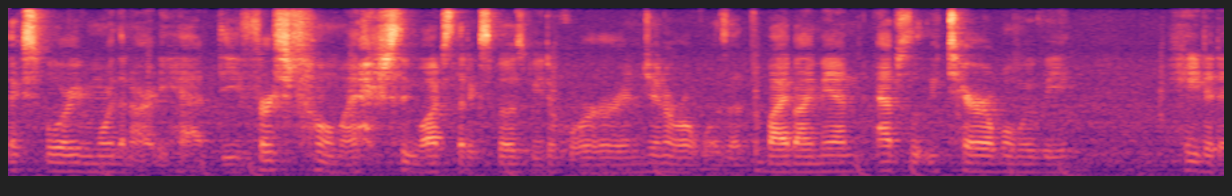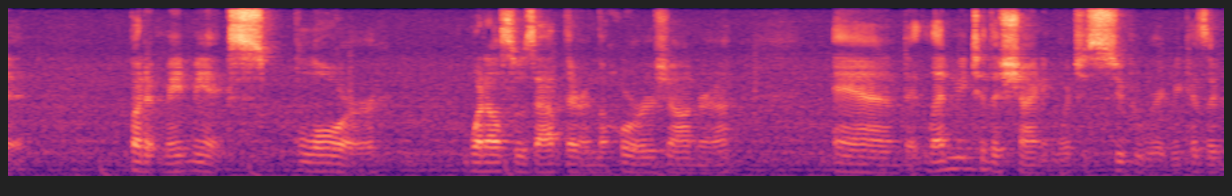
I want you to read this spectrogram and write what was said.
explore even more than I already had. The first film I actually watched that exposed me to horror in general was The Bye Bye Man. Absolutely terrible movie. Hated it but it made me explore what else was out there in the horror genre. and it led me to The Shining, which is super weird because they're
